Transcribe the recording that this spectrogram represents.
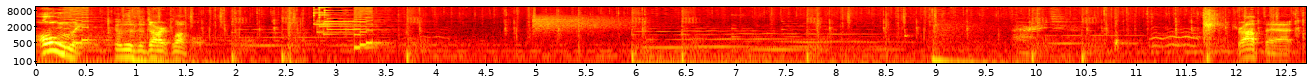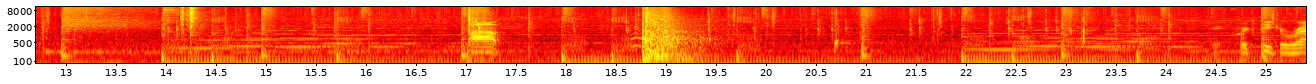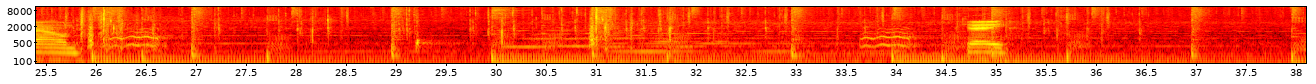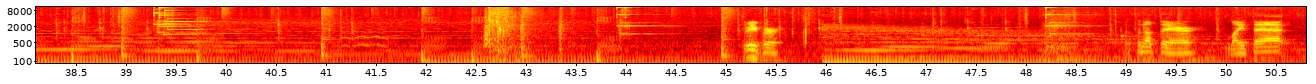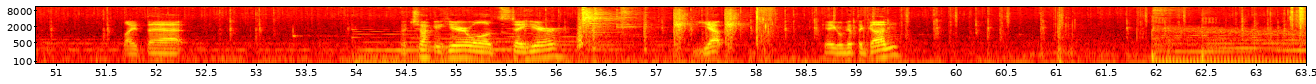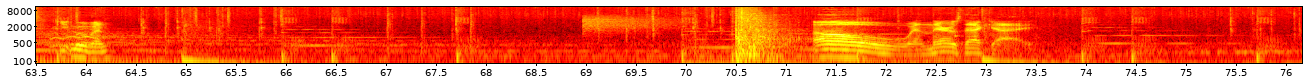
Only because it's a dark level. Drop that. Pop. Quick peek around. Nothing up there. Light that. Light that. If I chuck it here, will it stay here? Yep. Okay, go get the gun. Keep moving. Oh, and there's that guy.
